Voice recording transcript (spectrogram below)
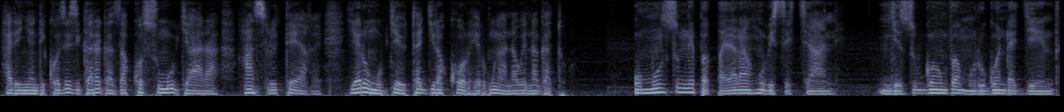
Hari inyandiko ze zigaragaza ko se umubyara hansi luther yari umubyeyi utagira korohera umwana we na gato. Umunsi umwe papa yarankubise cyane. Ngeze ubwo mva mu rugo ndagenda.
